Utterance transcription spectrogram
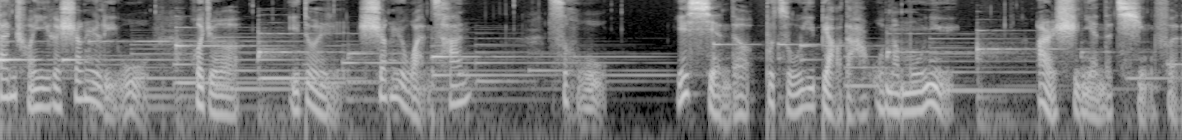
单纯一个生日礼物或者一顿生日晚餐，似乎也显得不足以表达我们母女二十年的情分。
